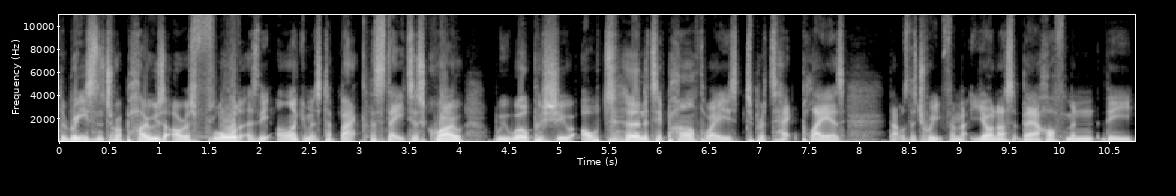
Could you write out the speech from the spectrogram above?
The reasons to oppose are as flawed as the arguments to back the status quo. We will pursue alternative pathways to protect players. That was the tweet from Jonas Baer-Hoffmann, the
